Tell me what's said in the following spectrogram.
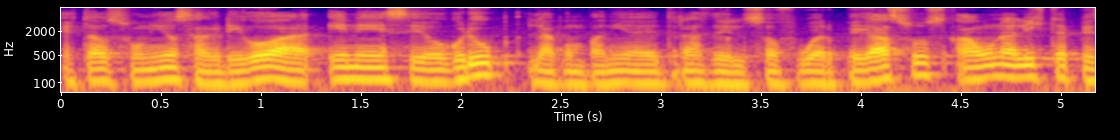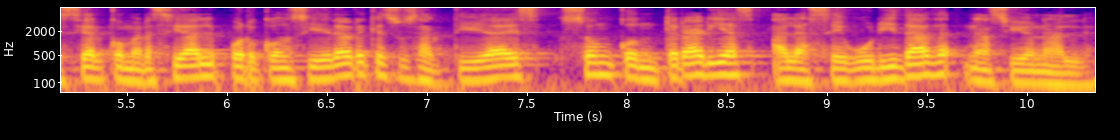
Estados Unidos agregó a NSO Group, la compañía detrás del software Pegasus, a una lista especial comercial por considerar que sus actividades son contrarias a la seguridad nacional.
